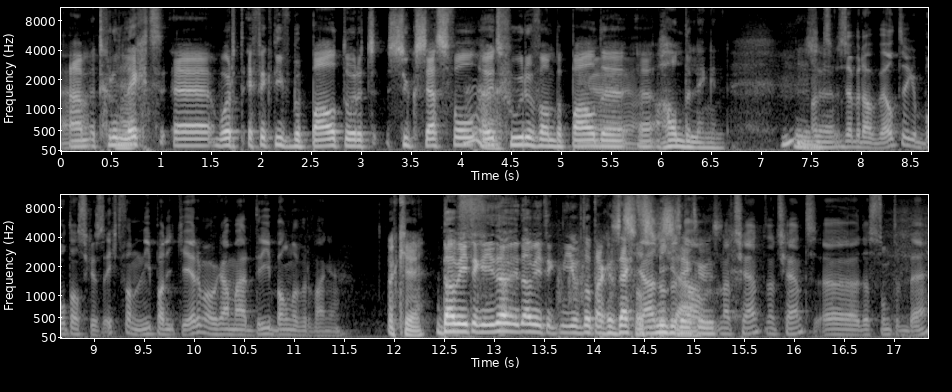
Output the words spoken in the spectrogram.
ja. Ehm, het groen Ja. licht eh, wordt effectief bepaald door het succesvol Ah. uitvoeren van bepaalde Ja, ja. eh, handelingen. Dus, Want eh, ze hebben dat wel tegen Bottas gezegd, van niet panikeren, maar we gaan maar drie banden vervangen. Oké. Dat weet ik niet, dat, dat weet ik niet of dat, dat gezegd is Ja, dat niet is gezegd geweest. Dat schijnt, dat schijnt. eh, dat stond erbij.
